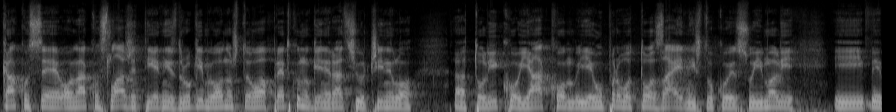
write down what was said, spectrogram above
kako se onako slažete jedni s drugim ono što je ova prethodnu generaciju učinilo toliko jakom je upravo to zajedništvo koje su imali i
